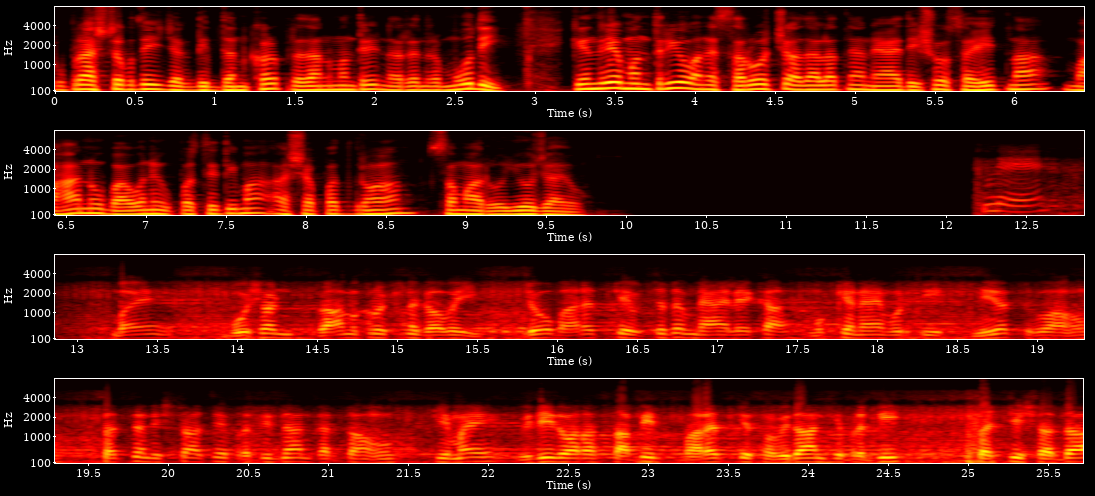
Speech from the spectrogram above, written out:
ઉપરાષ્ટ્રપતિ જગદીપ ધનખડ, પ્રધાનમંત્રી નરેન્દ્ર મોદી, કેન્દ્રીય મંત્રીઓ અને સર્વોચ્ચ અદાલતના ન્યાયાધીશો સહિતના મહાનુભાવોની ઉપસ્થિતિમાં આ શપથ ગ્રહણ સમારોહ યોજાયો. भूषण रामकृष्ण गवई, जो भारत के उच्चतम न्यायालय का मुख्य न्यायमूर्ति नियुक्त हुआ हूँ, सत्य निष्ठा से प्रतिज्ञान करता हूँ कि मैं विधि द्वारा स्थापित भारत के संविधान के प्रति सच्ची श्रद्धा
